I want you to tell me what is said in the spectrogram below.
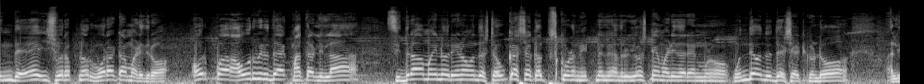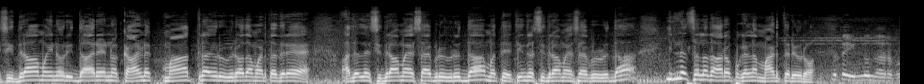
ಹಿಂದೆ ಈಶ್ವರಪ್ಪನವ್ರು ಹೋರಾಟ ಮಾಡಿದರು. ಅವ್ರ ಪ ಅವ್ರ ವಿರುದ್ಧ ಯಾಕೆ ಮಾತಾಡಲಿಲ್ಲ? ಸಿದ್ದರಾಮಯ್ಯನವ್ರು ಏನೋ ಒಂದಷ್ಟು ಅವಕಾಶ ಕಲ್ಪಿಸ್ಕೊಡೋ ನಿಟ್ಟಿನಲ್ಲಿ ಏನಾದರೂ ಯೋಚನೆ ಮಾಡಿದ್ದಾರೆ ಅನ್ನೋ ಒಂದೇ ಒಂದು ಉದ್ದೇಶ ಇಟ್ಕೊಂಡು ಅಲ್ಲಿ ಸಿದ್ದರಾಮಯ್ಯನವ್ರು ಇದ್ದಾರೆ ಅನ್ನೋ ಕಾರಣಕ್ಕೆ ಮಾತ್ರ ಇವರು ವಿರೋಧ ಮಾಡ್ತಾ ಇದ್ದಾರೆ ಅದಲ್ಲದೆ ಸಿದ್ದರಾಮಯ್ಯ ಸಾಹೇಬ್ರ ವಿರುದ್ಧ ಮತ್ತು ಯತೀಂದ್ರ ಸಿದ್ದರಾಮಯ್ಯ ಸಾಹೇಬ್ರ ವಿರುದ್ಧ ಇಲ್ಲ ಸಲ್ಲದ ಆರೋಪಗಳನ್ನ ಮಾಡ್ತಾರೆ ಇವರು. ಮತ್ತೆ ಇನ್ನೊಂದು ಆರೋಪ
